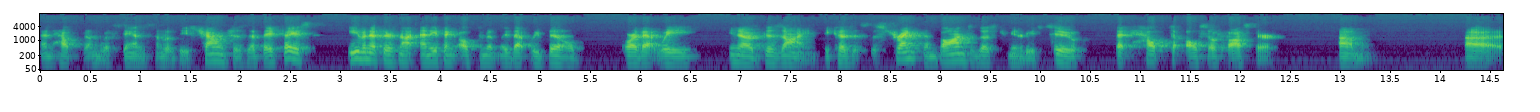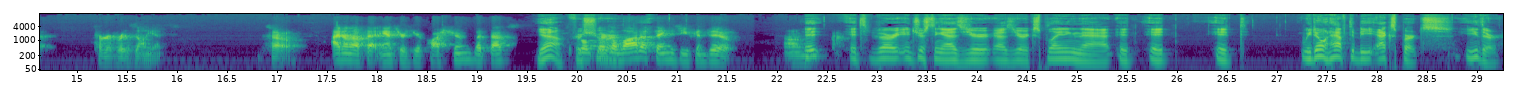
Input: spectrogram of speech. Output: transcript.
and help them withstand some of these challenges that they face, even if there's not anything ultimately that we build or that we, you know, design, because it's the strength and bonds of those communities too that help to also foster um, uh, sort of resilience. So I don't know if that answers your question, but that's yeah, for there's sure. There's a lot of things you can do. Um, it, it's very interesting as you're as you're explaining that it it it we don't have to be experts either,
